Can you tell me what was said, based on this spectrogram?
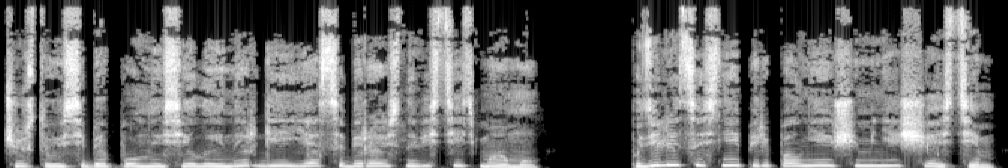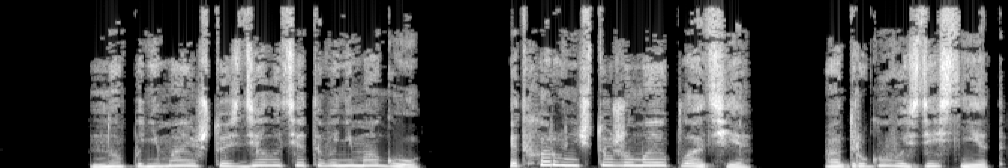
Чувствуя себя полной силы и энергии, я собираюсь навестить маму. Поделиться с ней переполняющим меня счастьем но понимаю, что сделать этого не могу. Эдхар уничтожил мое платье, а другого здесь нет.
